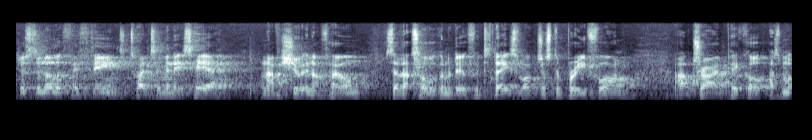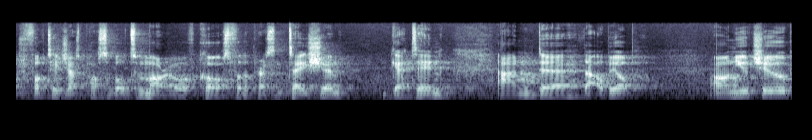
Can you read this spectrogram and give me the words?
just another 15 to 20 minutes here and I'll be shooting off home. So that's all we're going to do for today's vlog just a brief one. I'll try and pick up as much footage as possible tomorrow of course for the presentation get in and uh, that'll be up on YouTube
